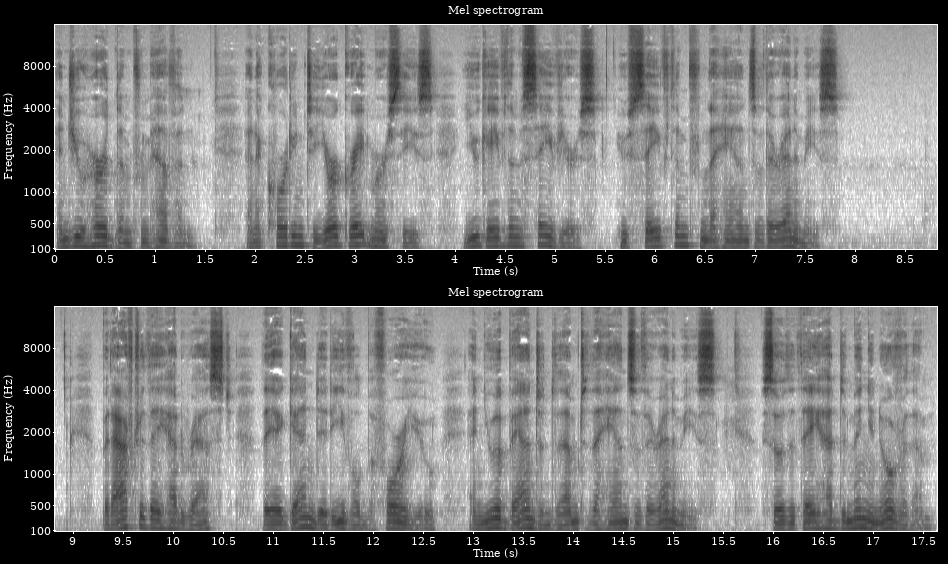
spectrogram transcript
and you heard them from heaven and according to your great mercies, you gave them saviors, who saved them from the hands of their enemies. But after they had rest, they again did evil before you, and you abandoned them to the hands of their enemies, so that they had dominion over them.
